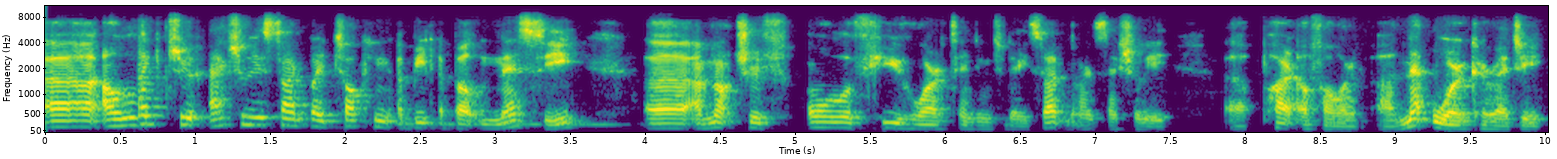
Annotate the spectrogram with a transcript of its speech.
uh, I would like to actually start by talking a bit about NESSE. Uh, I'm not sure if all of you who are attending today's webinar is actually part of our uh, network already,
